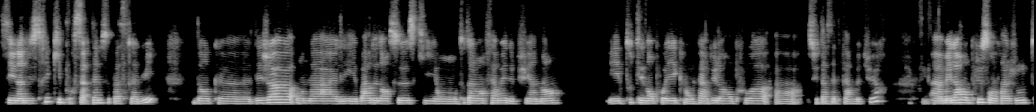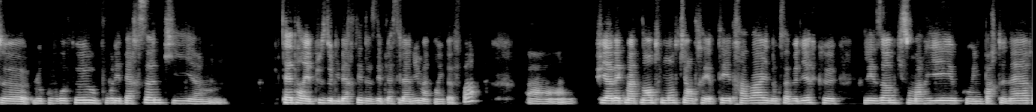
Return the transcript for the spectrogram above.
c'est une industrie qui pour certaines se passe la nuit. Donc déjà, on a les bars de danseuses qui ont totalement fermé depuis un an et toutes les employés qui ont perdu leur emploi euh, suite à cette fermeture. Euh, mais là, en plus, on rajoute euh, le couvre-feu pour les personnes qui peut-être avaient plus de liberté de se déplacer la nuit, maintenant ils ne peuvent pas. puis avec maintenant tout le monde qui est en télétravail, donc ça veut dire que les hommes qui sont mariés ou qui ont une partenaire,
